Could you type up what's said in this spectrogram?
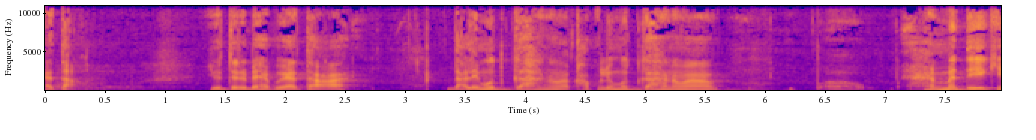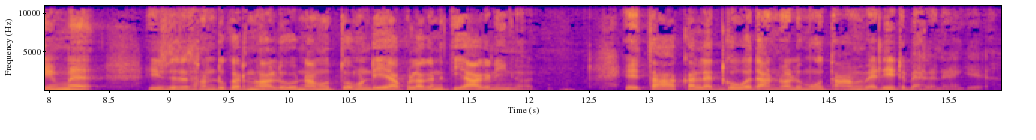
ඇත. යුද්ධයට බහැපු ඇත දලෙමුත් ගහනවා කකුලෙමුත් ගහනවා. හැම දෙයකින්ම යුද්ධයට සම්ඩු කරනවලු නමුත් හොඬේ අකුලගෙන තියාගෙන ඉන්නවා ඒ තාකල් ඇත්ගොව දන්නවලු මෝ තාම වැඩේට බැහැලා නැහැ කියලා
